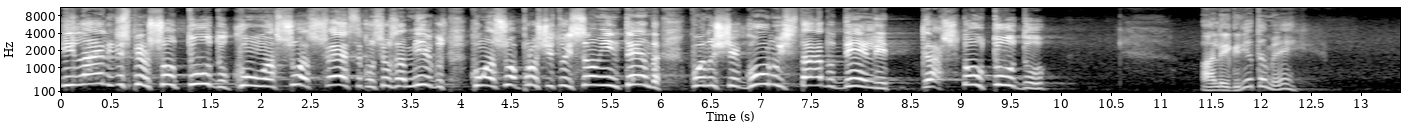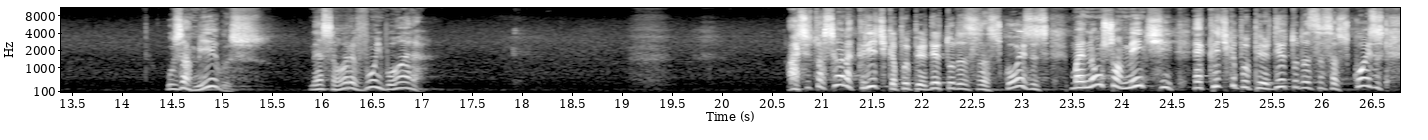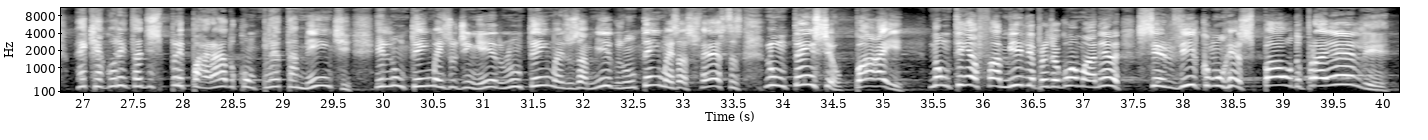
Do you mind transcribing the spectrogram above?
E lá ele dispersou tudo com as suas festas, com seus amigos, com a sua prostituição. E entenda, quando chegou no estado dele, gastou tudo, a alegria também. Os amigos, nessa hora, vão embora. A situação era crítica por perder todas essas coisas, mas não somente é crítica por perder todas essas coisas, é que agora ele está despreparado completamente. Ele não tem mais o dinheiro, não tem mais os amigos, não tem mais as festas, não tem seu pai, não tem a família para de alguma maneira servir como um respaldo para ele.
